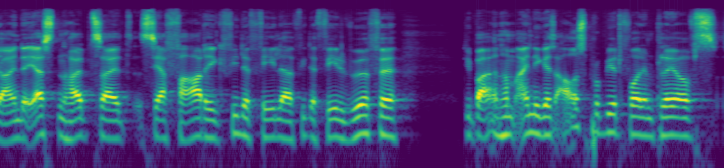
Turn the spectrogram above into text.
ja, in der ersten Halbzeit sehr fahrig, viele Fehler, viele Fehlwürfe. Die Bayern haben einiges ausprobiert vor den Playoffs,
